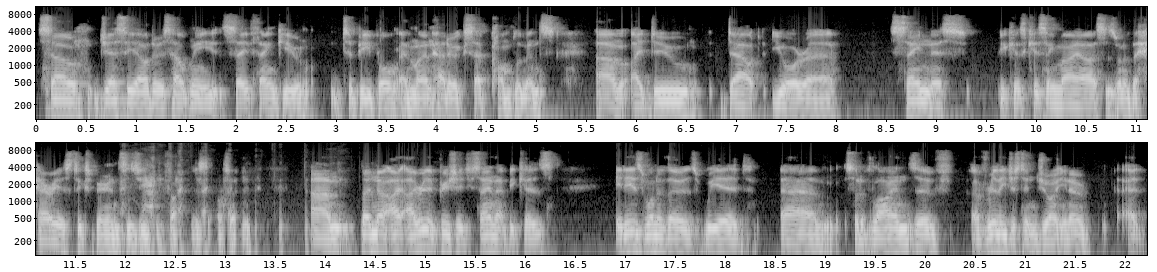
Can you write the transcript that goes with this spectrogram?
So Jesse Elder has helped me say thank you to people and learn how to accept compliments. Um, I do doubt your uh, saneness because kissing my ass is one of the hairiest experiences you can find yourself in. Um, but no, I, I, really appreciate you saying that because it is one of those weird um, sort of lines of of really just enjoying. You know, at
